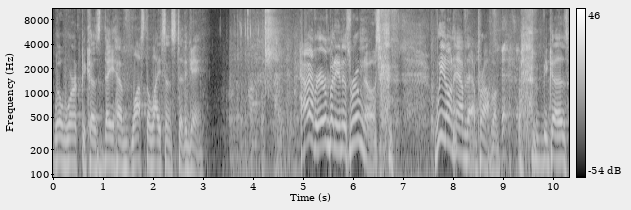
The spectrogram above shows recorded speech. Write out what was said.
will work because they have lost the license to the game. However, everybody in this room knows we don't have that problem because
